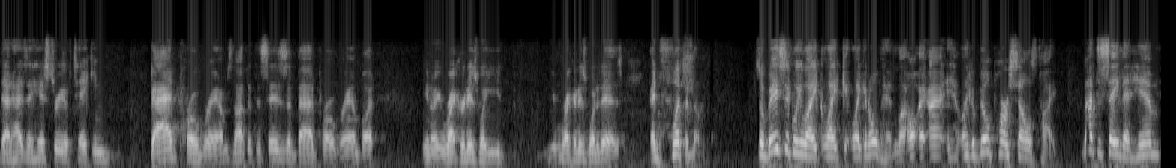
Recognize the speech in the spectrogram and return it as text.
that has a history of taking bad programs. Not that this is a bad program, but you know your record is what you your record is what it is, and flipping them. So basically, like like like an old head, like, I, I, like a Bill Parcells type. Not to say that him,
